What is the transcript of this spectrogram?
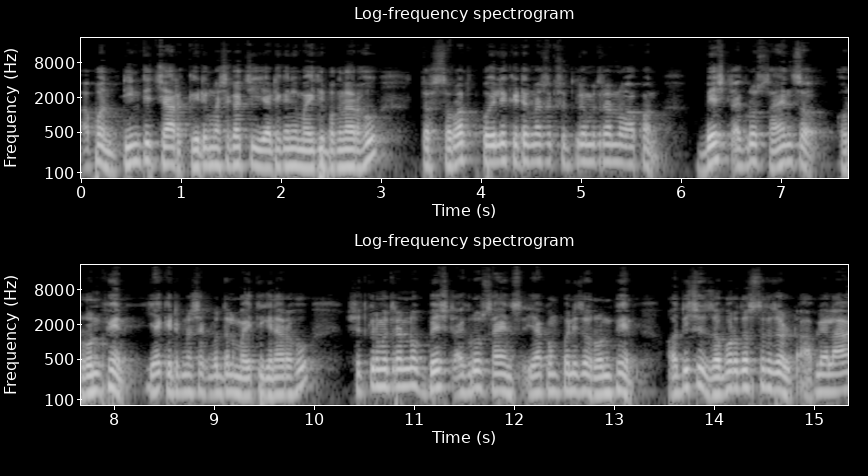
आपण तीन ते चार कीटकनाशकाची या ठिकाणी माहिती बघणार आहोत. तर सर्वात पहिले कीटकनाशक शेतकरी मित्रांनो आपण बेस्ट ॲग्रो सायन्स रोनफेन या कीटकनाशकाबद्दल माहिती घेणार आहोत. शेतकरी मित्रांनो बेस्ट ॲग्रो सायन्स या कंपनीचं रोनफेन अतिशय जबरदस्त रिझल्ट आपल्याला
